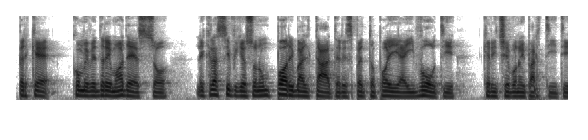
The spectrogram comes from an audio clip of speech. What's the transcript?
perché, come vedremo adesso, le classifiche sono un po' ribaltate rispetto poi ai voti che ricevono i partiti.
